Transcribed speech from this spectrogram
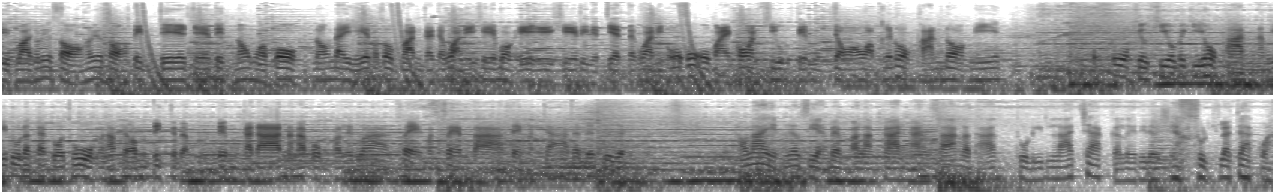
ติดวายเขาเรียกสองเขาเรียกสองติดเจเจติดน้องหัวโปกน้องไดเฮดประสบฟันกันจังหวะนี้เคบอกเอเอเคติดเจ็ดจังหวะนี้โอ้โหไม่ก้อนคิวเต็มจอว่ะเพื่อนหกพันดอกนี้โอ้โหคิวคิวเมื่อกี้หกพันนะเมื่อกี้ดูแล้วกันตัวถูกนะครับแต่ว่ามันติดกันแบบเต็มกระดานนะครับผมเขาเรียกว่าแสงมันแสบตาแสงมันจ้าแต่เหลือดเกินเท่าไรเพื่อเสียงแบบอลังการงานสร้างระทานสุริลาจักรกันเลยทีเดียวเชียวสุริลาจักรว่ะ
